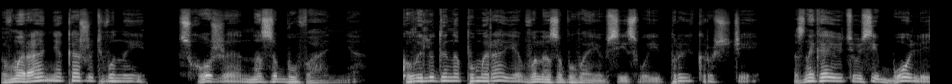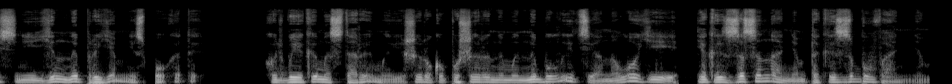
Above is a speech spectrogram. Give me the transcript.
Вмирання, кажуть вони, схоже на забування. Коли людина помирає, вона забуває всі свої прикрощі, зникають усі болісні й неприємні спогади. Хоч би якими старими і широко поширеними не були ці аналогії, як із засинанням, так і з забуванням,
